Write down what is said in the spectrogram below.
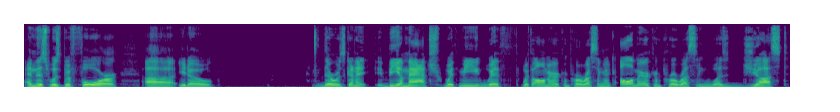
and this was before, uh, you know, there was going to be a match with me with with All American Pro Wrestling. Like All American Pro Wrestling was just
